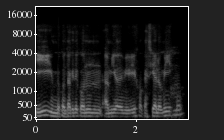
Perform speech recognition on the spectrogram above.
y me contacté con un amigo de mi viejo que hacía lo mismo.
